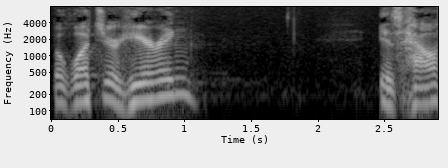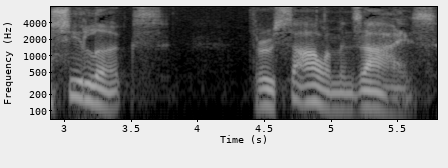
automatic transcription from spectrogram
But what you're hearing is how she looks through Solomon's eyes.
